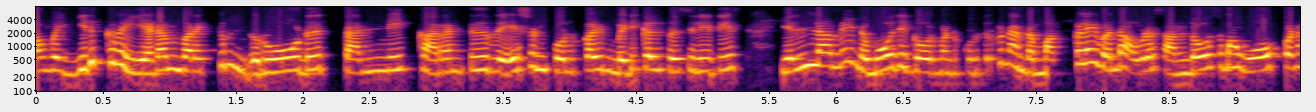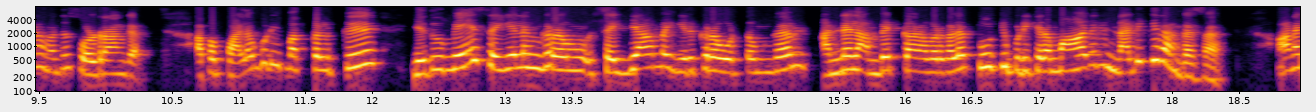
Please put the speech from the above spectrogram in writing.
அவங்க இருக்கிற இடம் வரைக்கும் ரோடு தண்ணி கரண்ட் ரேஷன் பொருட்கள் மெடிக்கல் ஃபெசிலிட்டிஸ் எல்லாமே இந்த மோடி கவர்மெண்ட் கொடுத்துருக்கு. அந்த மக்களே வந்து அவ்வளவு சந்தோஷமா ஓப்பனா வந்து சொல்றாங்க. அப்ப பழங்குடி மக்களுக்கு எதுவுமே செய்யலைங்கிற செய்யாம இருக்கிற ஒருத்தவங்க அண்ணல் அம்பேத்கர் அவர்களை தூக்கி பிடிக்கிற மாதிரி நடிக்கிறாங்க சார். ஆனா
